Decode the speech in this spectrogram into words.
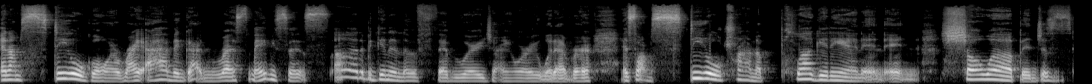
and I'm still going, right? I haven't gotten rest maybe since uh, the beginning of February, January, whatever. And so I'm still trying to plug it in and, and show up and just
